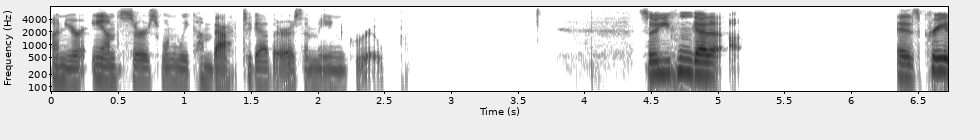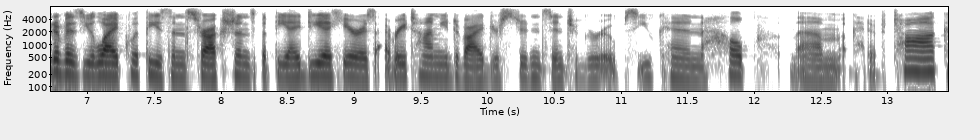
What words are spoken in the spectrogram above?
on your answers when we come back together as a main group. So you can get uh, as creative as you like with these instructions, but the idea here is every time you divide your students into groups, you can help them kind of talk,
